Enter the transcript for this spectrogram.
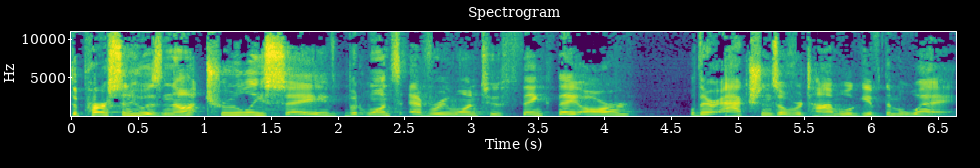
the person who is not truly saved but wants everyone to think they are, well, their actions over time will give them away.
